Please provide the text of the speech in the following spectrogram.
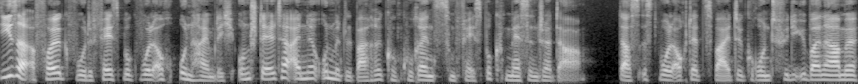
Dieser Erfolg wurde Facebook wohl auch unheimlich und stellte eine unmittelbare Konkurrenz zum Facebook Messenger dar. Das ist wohl auch der zweite Grund für die Übernahme,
